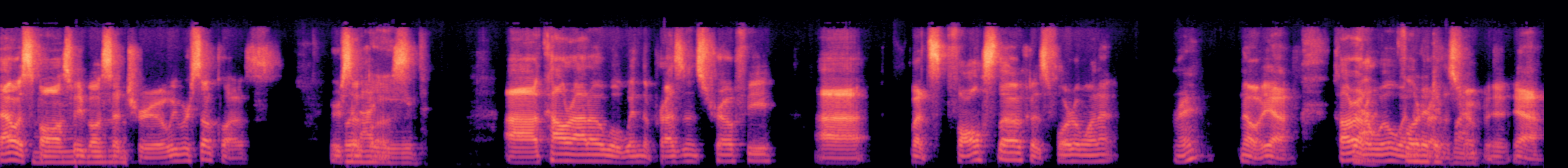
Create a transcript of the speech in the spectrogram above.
that was false. We both said true. We were so close. We were, We're so naive. close. Uh, Colorado will win the President's Trophy. Uh, but it's false though because Florida won it, right? No, yeah, Colorado Yeah, will win Florida the President's Trophy. Yeah,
